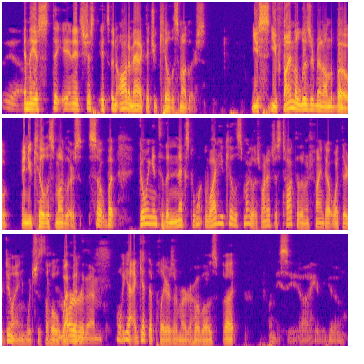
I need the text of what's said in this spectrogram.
Yeah. and they, and it's just it's an automatic that you kill the smugglers. You you find the lizardmen on the boat and you kill the smugglers. So, but going into the next one, why do you kill the smugglers? Why not just talk to them and find out what they're doing, which is the whole Murder weapon? them. Well, yeah, I get that players are murder hobos, but let me see. Oh, here we go.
